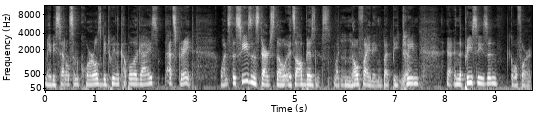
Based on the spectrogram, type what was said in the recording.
maybe settle some quarrels between a couple of guys. That's great. Once the season starts, though, it's all business, like Mm-hmm. no fighting. But between yeah, in the preseason, go for it.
